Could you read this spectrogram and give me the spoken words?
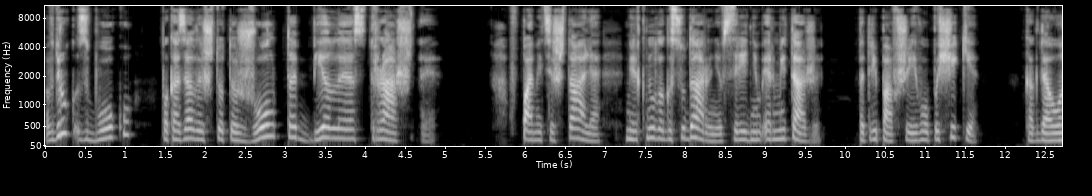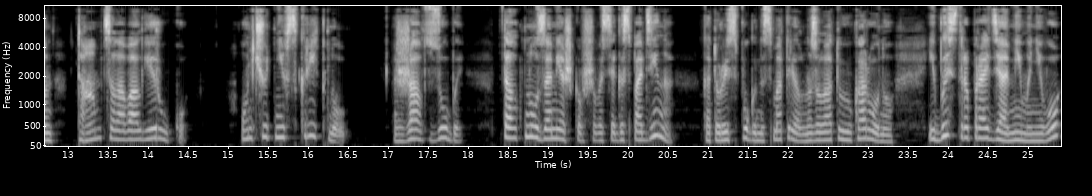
Вдруг сбоку показалось что-то желто-белое страшное. В памяти Шталя мелькнула государыня в среднем Эрмитаже, потрепавшая его по щеке, когда он там целовал ей руку. Он чуть не вскрикнул, сжал зубы, толкнул замешкавшегося господина, который испуганно смотрел на золотую корону, и, быстро пройдя мимо него,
